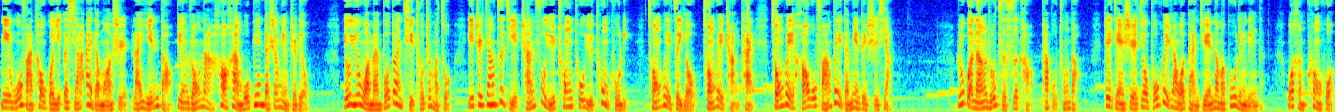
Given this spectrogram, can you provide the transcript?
你无法透过一个狭隘的模式来引导并容纳浩瀚无边的生命之流。由于我们不断企图这么做，以致将自己缠缚于冲突与痛苦里，从未自由，从未敞开，从未毫无防备地面对实相。如果能如此思考，他补充道。这件事就不会让我感觉那么孤零零的。我很困惑，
